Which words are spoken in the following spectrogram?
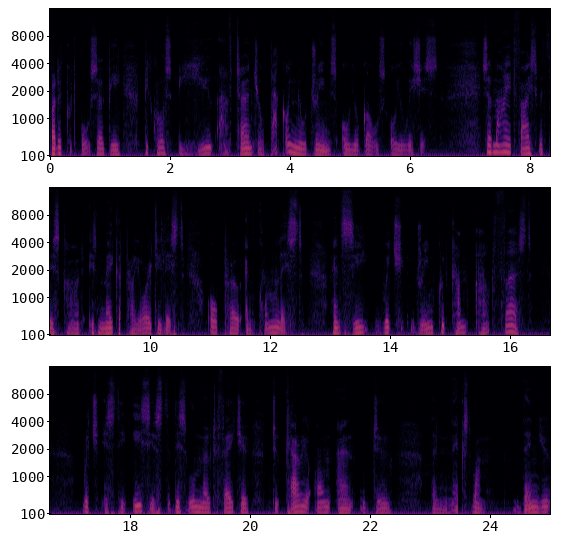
but it could also be because you have turned your back on your dreams or your goals or your wishes. So my advice with this card is make a priority list or pro and con list and see which dream could come out first. Which is the easiest. This will motivate you to carry on and do the next one then you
